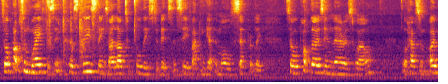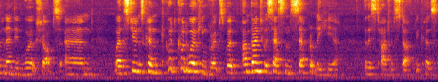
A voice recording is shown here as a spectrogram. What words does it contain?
So I'll pop some wafers in because these things, I love to pull these to bits and see if I can get them all separately. So we'll pop those in there as well. We'll have some open-ended workshops and where the students can could, could work in groups, but I'm going to assess them separately here for this type of stuff because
